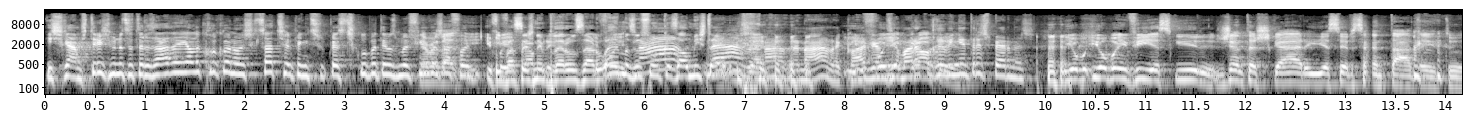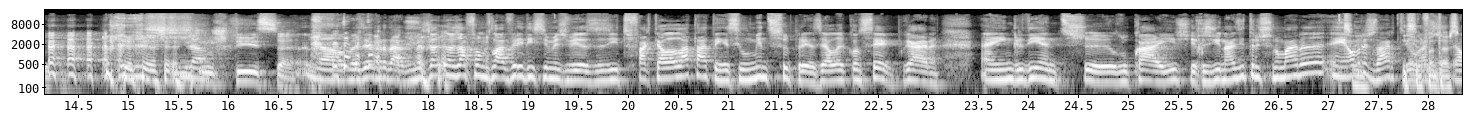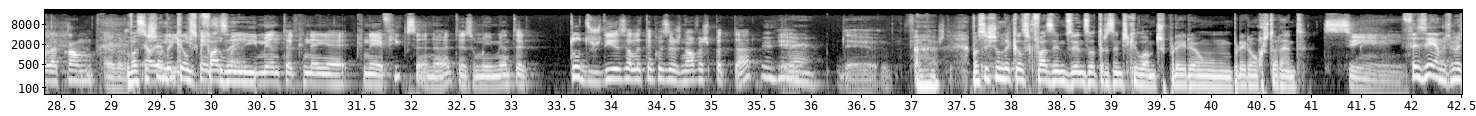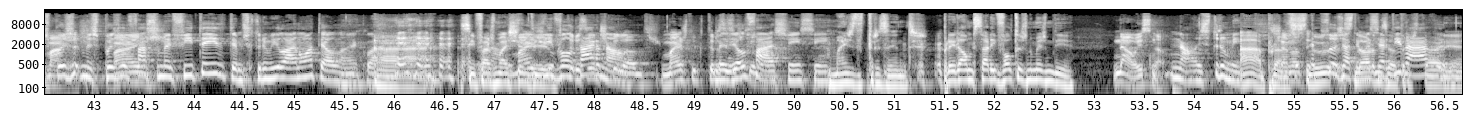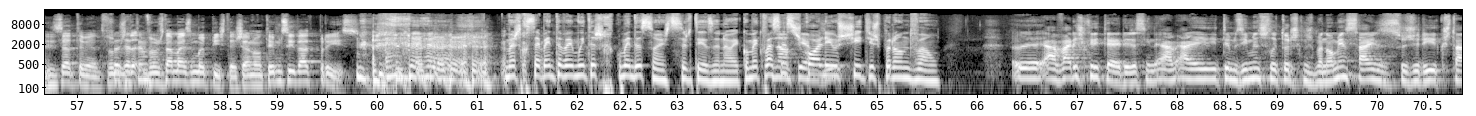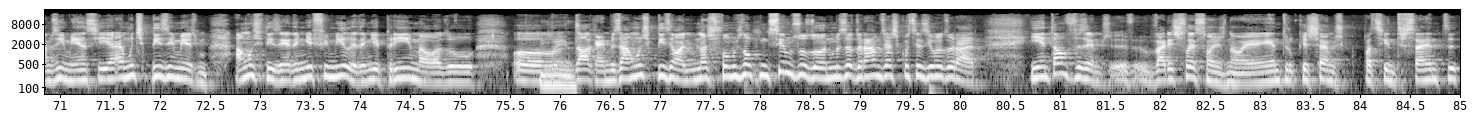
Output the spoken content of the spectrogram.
E chegámos 3 minutos atrasada e ela correu connosco. Só, peço desculpa, temos uma É fila, já foi. E, E, foi a vocês nem puderam usar E o. foi- Ah, mas eu sou um Nada, casal mistério. Nada, nada, nada. Claro, E viemos foi a embora com própria. rabinho entre as pernas. E eu, eu bem vi a seguir gente a chegar e a ser sentada e tudo. Injustiça. Não, mas é verdade. Mas nós já fomos lá variedíssimas vezes e de facto ela lá está, tem esse elemento de surpresa. Ela consegue pegar em ingredientes eh, locais e regionais e transformar eh, em obras de arte. isso Eu é acho. fantástico. Ela come. Vocês são ela- E- daqueles e que tens fazem- uma emenda que nem é, que nem é fixa, não é? Tens uma emenda que todos os dias ela tem coisas novas para te dar. É, é fantástico. Vocês são daqueles que fazem 200 ou 300 km para ir a um, para ir a um restaurante? Sim. Fazemos, mas Mais, depois, mas depois eu mais. faço uma fita e temos que dormir lá num hotel, não é? Claro. Ah, sim, faz mais Mais do sentido. que voltar, 300 não. quilómetros. Mais do que mas 300 ele faz, quilómetros. sim, sim. Mais de 300. Para ir almoçar e voltas no mesmo dia. Não, isso não. Não, isso dormimos. Ah, pronto. Já não A pessoa já Se tem uma certa idade. é. Exatamente. Vamos, dar- tem- vamos dar mais uma pista. Já não temos idade para isso. Mas recebem também muitas recomendações, de certeza, não é? Como é que vocês Não, temos. escolhem os sítios para onde vão? Eh, há vários critérios. Assim, há- há- temos imensos leitores que nos mandam mensagens, sugerir, gostamos imenso, e há muitos que dizem mesmo. Há uns que dizem é da minha família, é da minha prima ou, do, ou de alguém, mas há uns que dizem: olha, nós fomos, não conhecemos o dono, mas adorámos e acho que vocês iam adorar. E então fazemos eh, várias seleções, não é? Entre o que achamos que pode ser interessante,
